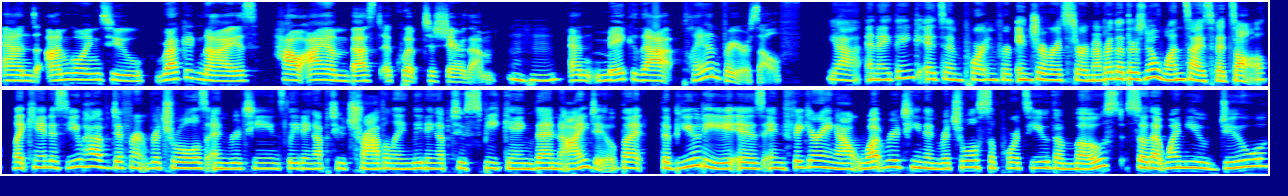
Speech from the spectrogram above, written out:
And I'm going to recognize how I am best equipped to share them mm-hmm. and make that plan for yourself. Yeah. And I think it's important for introverts to remember that there's no one size fits all. Like Candice, you have different rituals and routines leading up to traveling, leading up to speaking than I do. But the beauty is in figuring out what routine and ritual supports you the most so that when you do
